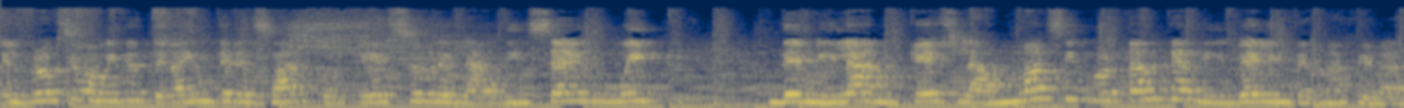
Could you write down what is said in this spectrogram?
El próximo vídeo te va a interesar porque es sobre la Design Week de Milán, que es la más importante a nivel internacional.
